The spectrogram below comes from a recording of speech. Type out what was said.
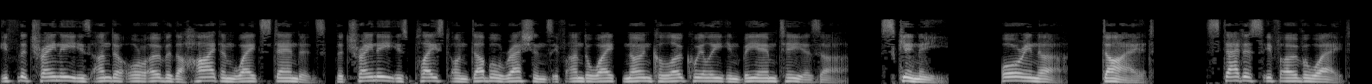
If the trainee is under or over the height and weight standards, the trainee is placed on double rations if underweight known colloquially in BMT as a «skinny» or in a «diet» status if overweight.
